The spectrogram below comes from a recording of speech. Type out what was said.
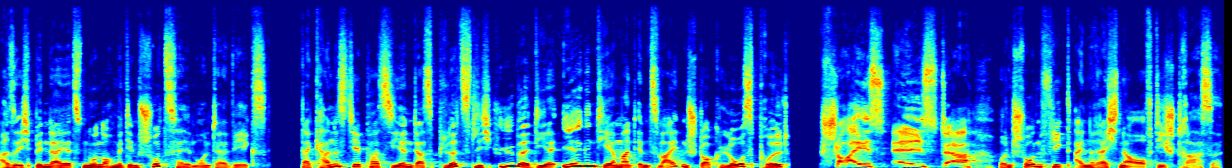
Also ich bin da jetzt nur noch mit dem Schutzhelm unterwegs. Da kann es dir passieren, dass plötzlich über dir irgendjemand im zweiten Stock losbrüllt, Scheiß Elster! Und schon fliegt ein Rechner auf die Straße,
